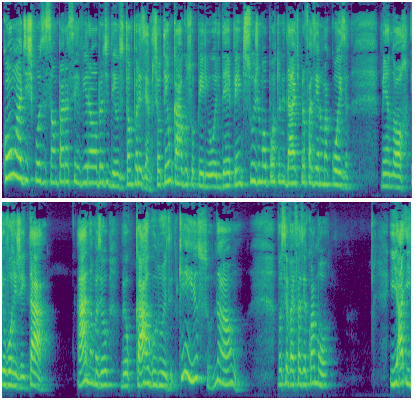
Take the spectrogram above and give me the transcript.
com a disposição para servir a obra de Deus. Então, por exemplo, se eu tenho um cargo superior e de repente surge uma oportunidade para fazer uma coisa menor, eu vou rejeitar? Ah, não, mas eu, meu cargo não. Que isso? Não. Você vai fazer com amor. E, e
